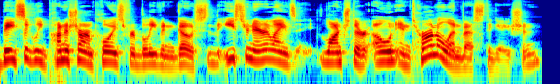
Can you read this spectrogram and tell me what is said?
basically punish our employees for believing ghosts. The Eastern Airlines launched their own internal investigation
